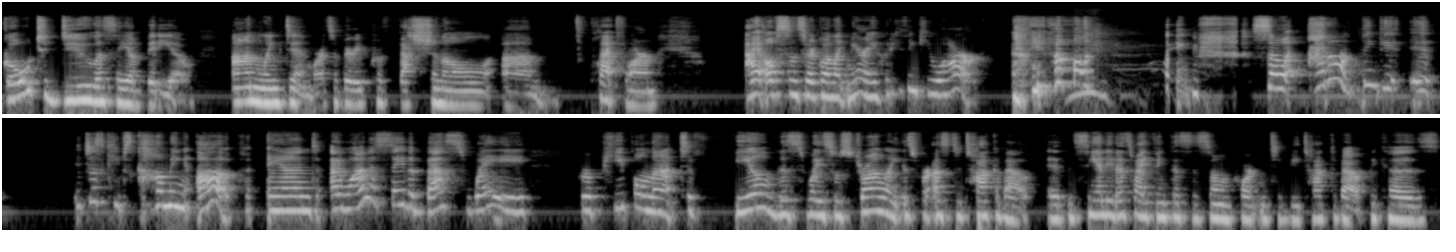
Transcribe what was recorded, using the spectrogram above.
go to do, let's say, a video on LinkedIn, where it's a very professional, um, platform, I all of a sudden started going like, Mary, who do you think you are? you know? so I don't think it, it it just keeps coming up. And I want to say the best way for people not to feel this way so strongly is for us to talk about it. And Sandy, that's why I think this is so important to be talked about because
